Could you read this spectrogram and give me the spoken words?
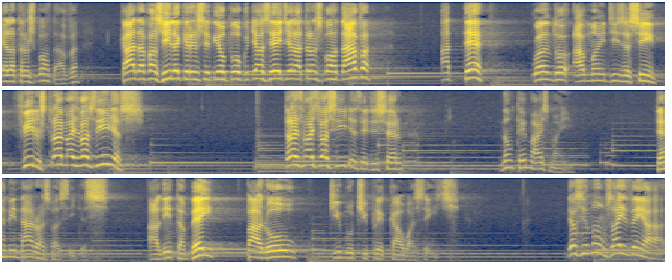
ela transbordava. Cada vasilha que recebia um pouco de azeite, ela transbordava. Até quando a mãe diz assim: Filhos, traz mais vasilhas. Traz mais vasilhas. Eles disseram: Não tem mais, mãe. Terminaram as vasilhas ali também parou de multiplicar o azeite. Meus irmãos, aí vem a,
